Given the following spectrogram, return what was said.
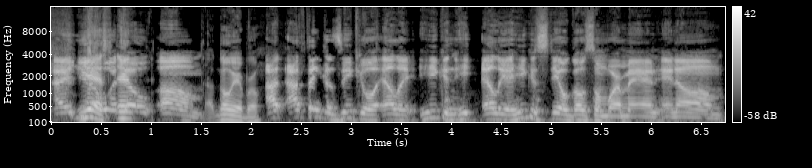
Hey, you Yes, know what and- though? Um, Go ahead, bro. I, I think Ezekiel Elliott, he can, he, Elliott, he can still go somewhere, man, and um,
